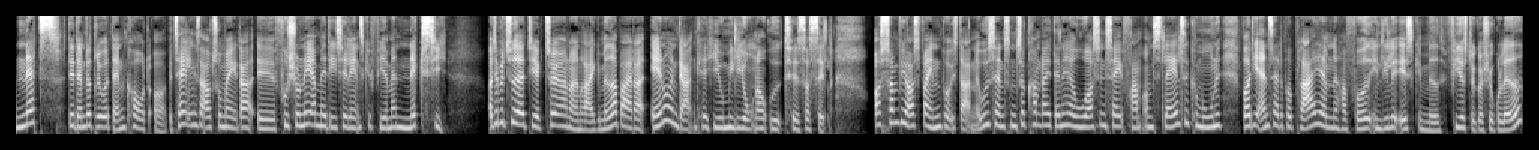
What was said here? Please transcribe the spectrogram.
Nets, det er dem, der driver dankort og betalingsautomater, øh, fusionerer med det italienske firma Nexi. Og det betyder, at direktøren og en række medarbejdere endnu en gang kan hive millioner ud til sig selv. Og som vi også var inde på i starten af udsendelsen, så kom der i denne her uge også en sag frem om Slagelse Kommune, hvor de ansatte på plejehjemmene har fået en lille æske med fire stykker chokolade,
